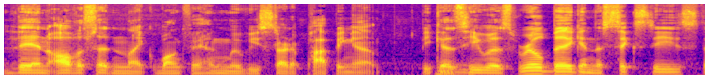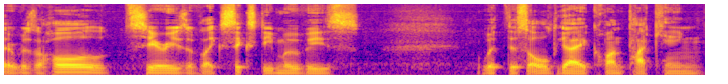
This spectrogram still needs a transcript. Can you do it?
then all of a sudden, like Wong Fei Hung movies started popping up because he was real big in the 60s. There was a whole series of like 60 movies with this old guy, Kwan Tak-hing.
